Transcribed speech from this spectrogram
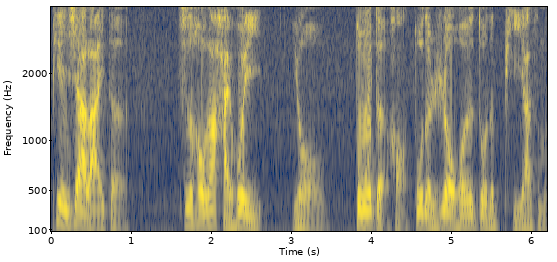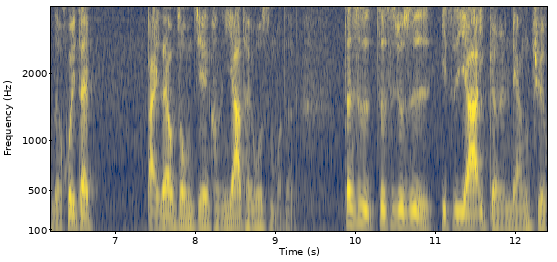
片下来的之后，它还会有多的哈，多的肉或者多的皮啊什么的会在。摆在中间，可能鸭腿或什么的，但是这次就是一只鸭一个人两卷，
